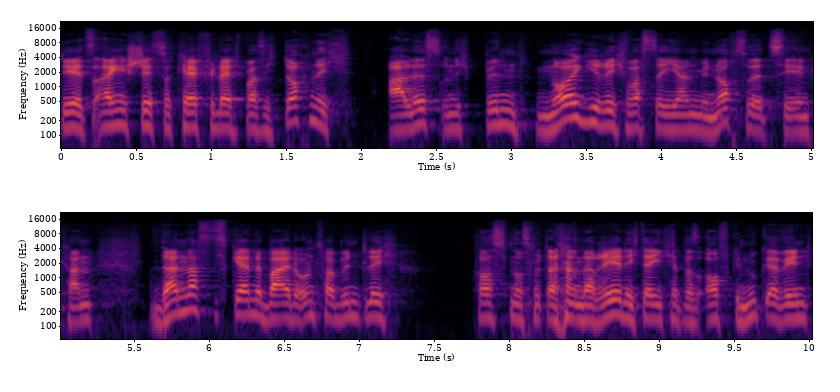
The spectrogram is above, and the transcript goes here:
dir jetzt eingestehst, okay, vielleicht weiß ich doch nicht alles und ich bin neugierig, was der Jan mir noch so erzählen kann, dann lass uns gerne beide unverbindlich kostenlos miteinander reden. Ich denke, ich habe das oft genug erwähnt.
